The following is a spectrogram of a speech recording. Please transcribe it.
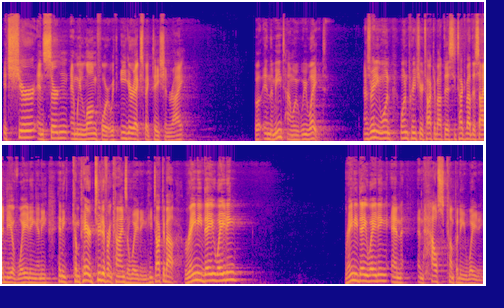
It's sure and certain, and we long for it with eager expectation, right? But in the meantime, we, we wait. I was reading one, one preacher talked about this. He talked about this idea of waiting, and he, and he compared two different kinds of waiting. He talked about rainy day waiting, rainy day waiting, and, and house company waiting,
